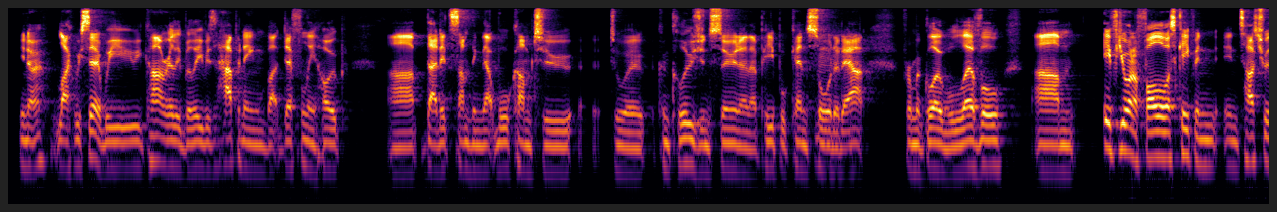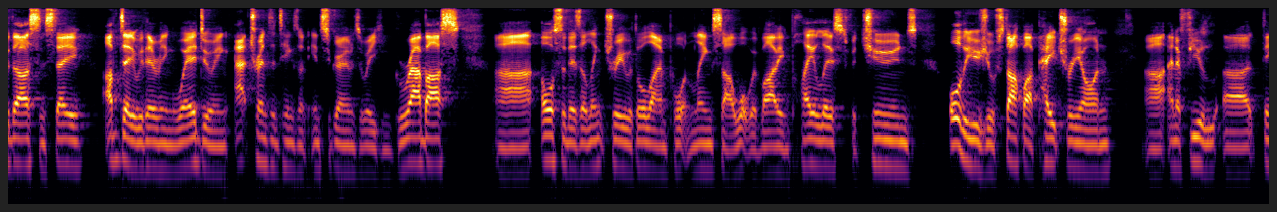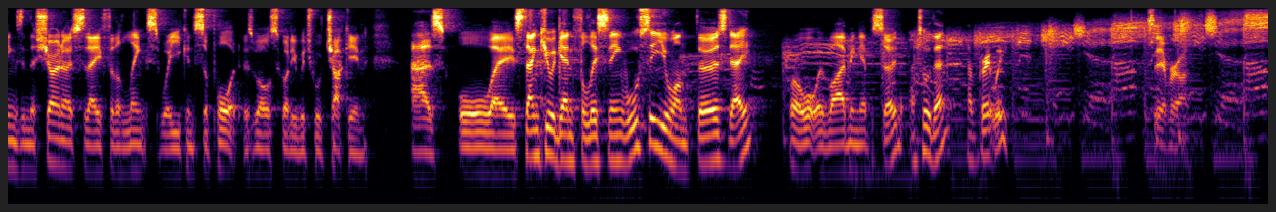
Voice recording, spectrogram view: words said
you know, like we said, we, we can't really believe is happening, but definitely hope uh, that it's something that will come to to a conclusion soon and that people can sort it out from a global level. Um, if you want to follow us, keep in, in touch with us and stay updated with everything we're doing at Trends and Things on Instagram is where you can grab us. Uh, also, there's a link tree with all our important links, our What We're Vibing playlist for tunes, all the usual stuff, our Patreon, uh, and a few uh, things in the show notes today for the links where you can support as well, Scotty, which we'll chuck in as always. Thank you again for listening. We'll see you on Thursday for our What We're Vibing episode. Until then, have a great week. See everyone. Just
